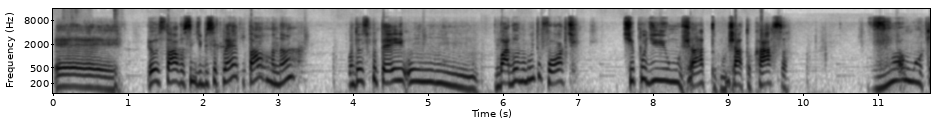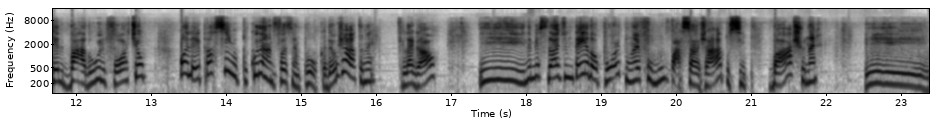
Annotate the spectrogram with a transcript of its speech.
é, eu estava assim de bicicleta, estava andando, quando eu escutei um barulho muito forte, tipo de um jato, um jato caça. Vamos, aquele barulho forte, eu olhei para cima, procurando, falei assim, pô, cadê o jato, né? Que legal. E na minha cidade não tem aeroporto, não é comum passar jato, assim, baixo, né? E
